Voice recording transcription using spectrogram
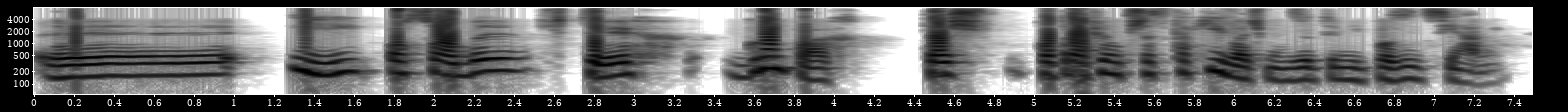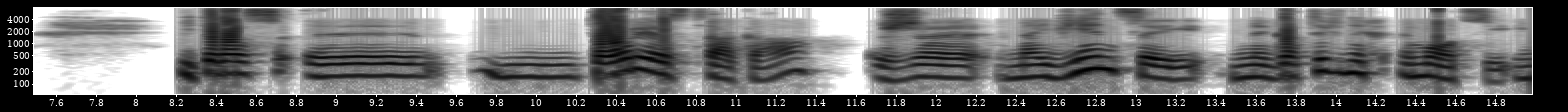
yy, i osoby w tych grupach też potrafią przeskakiwać między tymi pozycjami. I teraz yy, teoria jest taka, że najwięcej negatywnych emocji i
